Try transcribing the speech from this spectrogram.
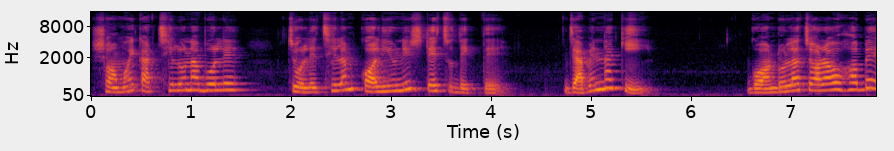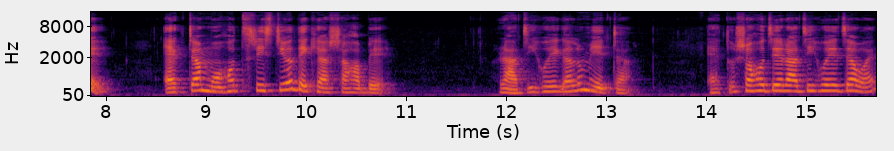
সময় কাটছিল না বলে চলেছিলাম কলিউনির স্ট্যাচু দেখতে। যাবেন নাকি? গন্ডোলা চড়াও হবে, একটা মহৎ সৃষ্টিও দেখে আসা হবে। রাজি হয়ে গেল মেয়েটা। এত সহজে রাজি হয়ে যাওয়ায়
